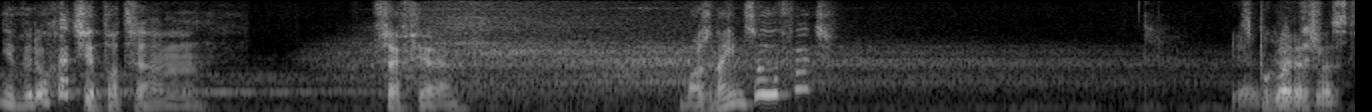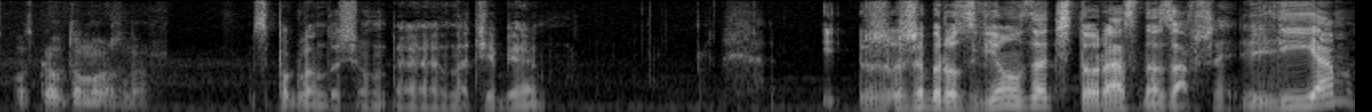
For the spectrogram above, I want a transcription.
nie wyruchacie potem. Szefie, można im zaufać? Jak Spoglądaj Gareth się. nas spotkał, to można. Spogląda się e, na ciebie. I, żeby rozwiązać to raz na zawsze. Liam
